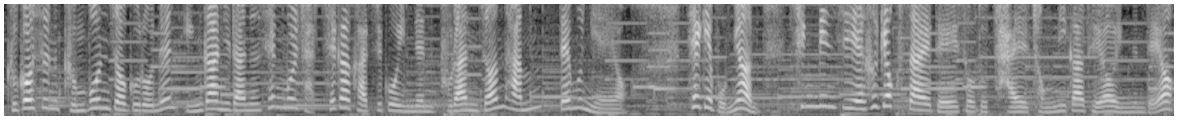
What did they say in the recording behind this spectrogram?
그것은 근본적으로는 인간이라는 생물 자체가 가지고 있는 불완전함 때문이에요. 책에 보면 식민지의 흑역사에 대해서도 잘 정리가 되어 있는데요.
